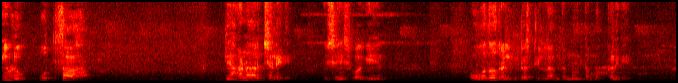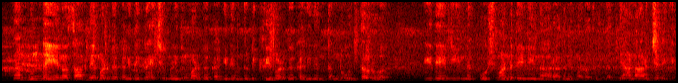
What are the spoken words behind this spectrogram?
ಇವಳು ಉತ್ಸಾಹ. ಜ್ಞಾನಾರ್ಜನೆಗೆ. ವಿಶೇಷವಾಗಿ ಓದೋದ್ರಲ್ಲಿ ಇಂಟ್ರೆಸ್ಟ್ ಇಲ್ಲ ಅಂತ ಅನ್ನುವಂಥ ಮಕ್ಕಳಿಗೆ ನಾನು ಮುಂದೆ ಏನೋ ಸಾಧನೆ ಮಾಡಬೇಕಾಗಿದೆ ಗ್ರ್ಯಾಜುಯೇಟ್ ಇದು ಮಾಡಬೇಕಾಗಿದೆ, ಒಂದು ಡಿಗ್ರಿ ಮಾಡಬೇಕಾಗಿದೆ ಅಂತ ಅನ್ನುವಂಥವ್ರು ಈ ದೇವಿಯನ್ನ, ಕೋಷ್ಮಾಂಡ ದೇವಿಯನ್ನ ಆರಾಧನೆ ಮಾಡೋದ್ರಿಂದ ಜ್ಞಾನಾರ್ಜನೆಗೆ.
